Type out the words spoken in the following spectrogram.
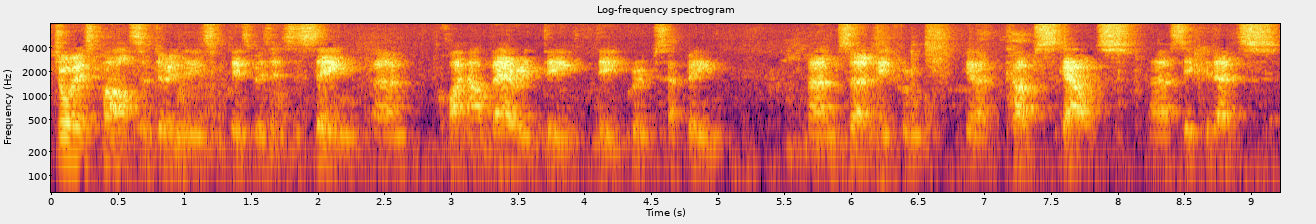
joyous parts of doing these these visits is seeing um, quite how varied the, the groups have been. Um, certainly from you know Cubs, Scouts, uh, Sea Cadets,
